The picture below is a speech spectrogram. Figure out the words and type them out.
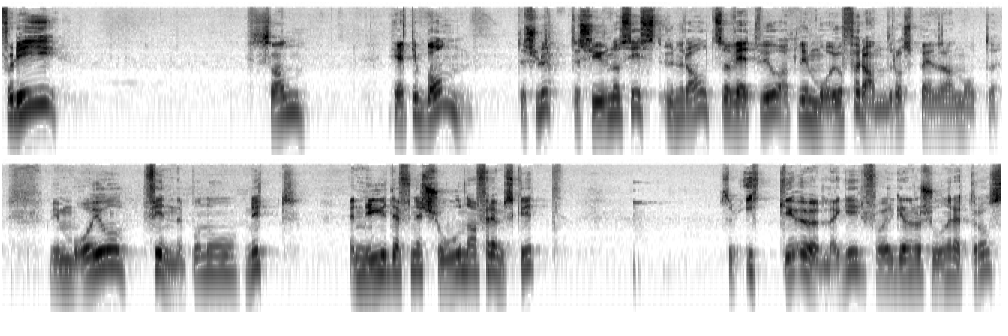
Fordi sånn helt i bånn, til slutt, til syvende og sist, under alt, så vet vi jo at vi må jo forandre oss på en eller annen måte. Vi må jo finne på noe nytt. En ny definisjon av fremskritt som ikke ødelegger for generasjoner etter oss.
